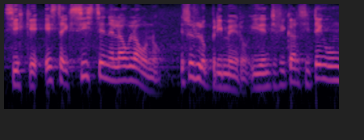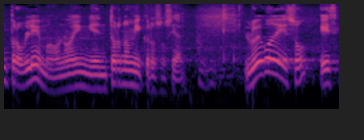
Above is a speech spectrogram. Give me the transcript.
si es que esta existe en el aula o no. Eso es lo primero, identificar si tengo un problema o no en mi entorno microsocial. Luego de eso es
